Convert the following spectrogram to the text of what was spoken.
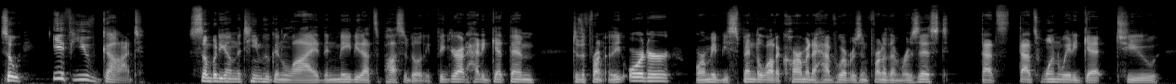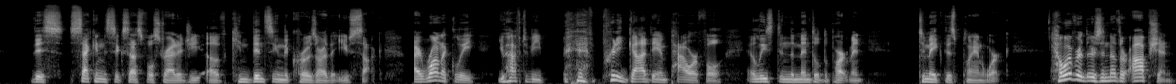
So if you've got somebody on the team who can lie, then maybe that's a possibility. Figure out how to get them to the front of the order, or maybe spend a lot of karma to have whoever's in front of them resist. That's that's one way to get to this second successful strategy of convincing the Crozar that you suck. Ironically, you have to be pretty goddamn powerful, at least in the mental department, to make this plan work. However, there's another option,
